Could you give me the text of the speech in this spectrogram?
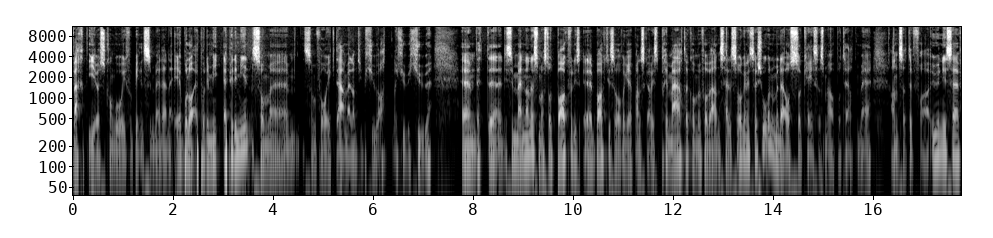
vært i Øst-Kongo i forbindelse med denne ebola-epidemien som, eh, som foregikk der mellom type 2018 og 2020. Eh, Dette, disse mennene som har stått bak, disse, eh, bak disse overgrepene, skal visst primært ha kommet fra Verdens helseorganisasjon, men det er også caser som er rapportert med ansatte fra UNICEF,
